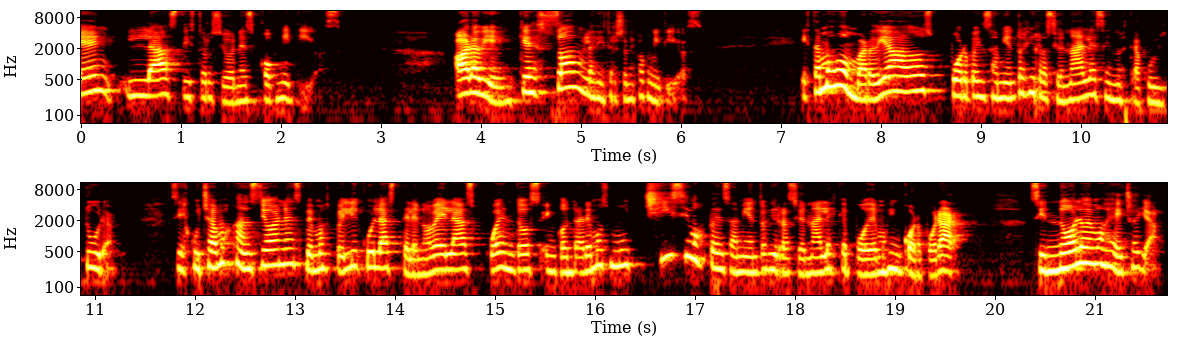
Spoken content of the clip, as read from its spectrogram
en las distorsiones cognitivas. Ahora bien, ¿qué son las distorsiones cognitivas? Estamos bombardeados por pensamientos irracionales en nuestra cultura. Si escuchamos canciones, vemos películas, telenovelas, cuentos, encontraremos muchísimos pensamientos irracionales que podemos incorporar, si no lo hemos hecho ya,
